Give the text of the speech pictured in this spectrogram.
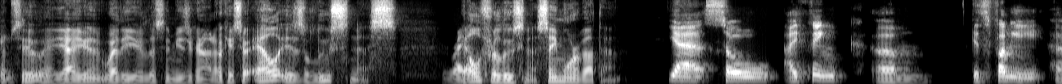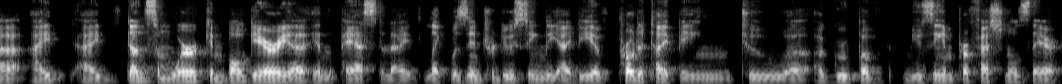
Absolutely. Yeah. You, whether you listen to music or not. Okay. So L is looseness. Right. L for looseness. Say more about that. Yeah. So I think um, it's funny uh, i i'd done some work in bulgaria in the past and i like was introducing the idea of prototyping to a group of museum professionals there.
